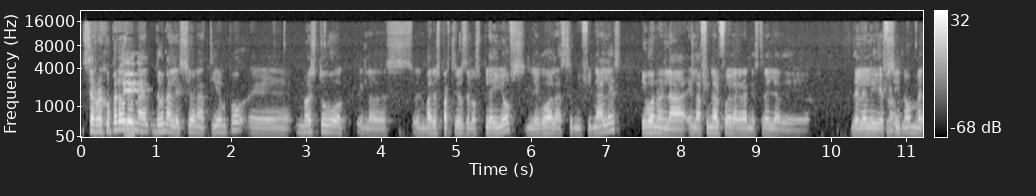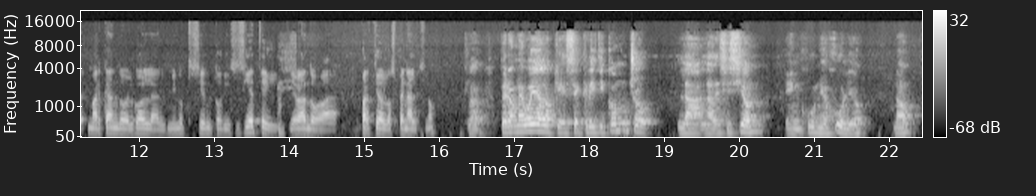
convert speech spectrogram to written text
Se recuperó de, una, de, una, lesión a tiempo, eh, no estuvo en, los, en varios partidos de los playoffs, llegó a las semifinales, y bueno, en la, en la final fue la gran estrella de, del LAFC, ¿no? Marcando el gol al minuto 117 y llevando a partido de los penales, ¿no? Claro, pero me voy a lo que se criticó mucho la, la decisión en junio, julio, ¿no?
